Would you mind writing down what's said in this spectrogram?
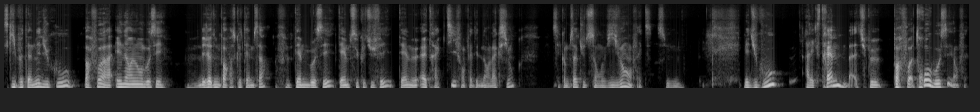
Ce qui peut t'amener du coup, parfois à énormément bosser. Heu, déjà d'une part parce que tu aimes ça, tu aimes bosser, tu aimes ce que tu fais, tu aimes être actif en fait, être dans l'action. C'est comme ça que tu te sens vivant en fait. Mais du coup, à l'extrême, bah, tu peux parfois trop bosser en fait.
